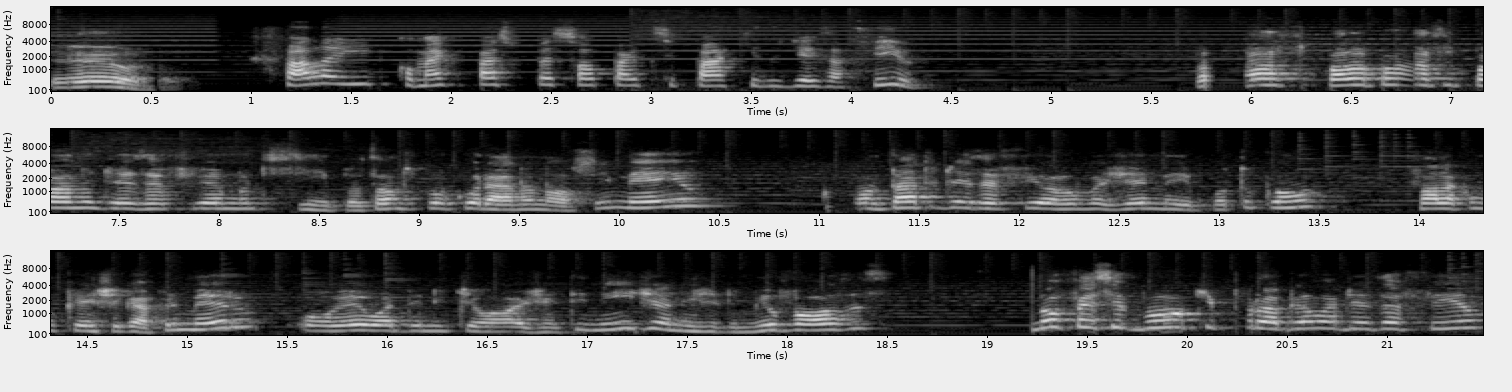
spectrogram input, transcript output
Eu. Fala aí, como é que faz para o pessoal participar aqui do desafio? Para participar do desafio é muito simples. Vamos procurar no nosso e-mail, contato desafio.gmail.com Fala com quem chegar primeiro, ou eu, a Denition, o Agente Ninja, Ninja de Mil Vozes. No Facebook, programa Desafio,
